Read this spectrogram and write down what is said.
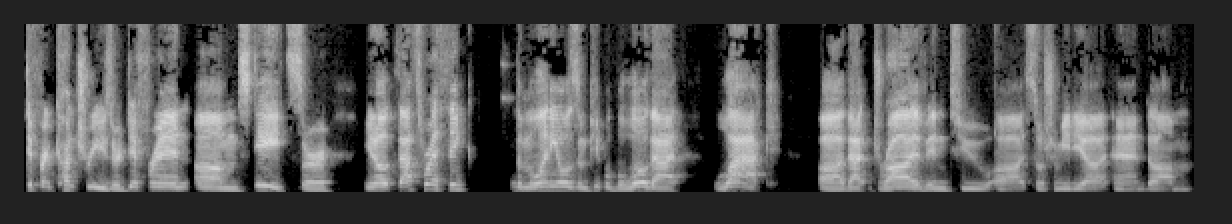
different countries or different um, states or you know that's where i think the millennials and people below that lack uh, that drive into uh, social media and um,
